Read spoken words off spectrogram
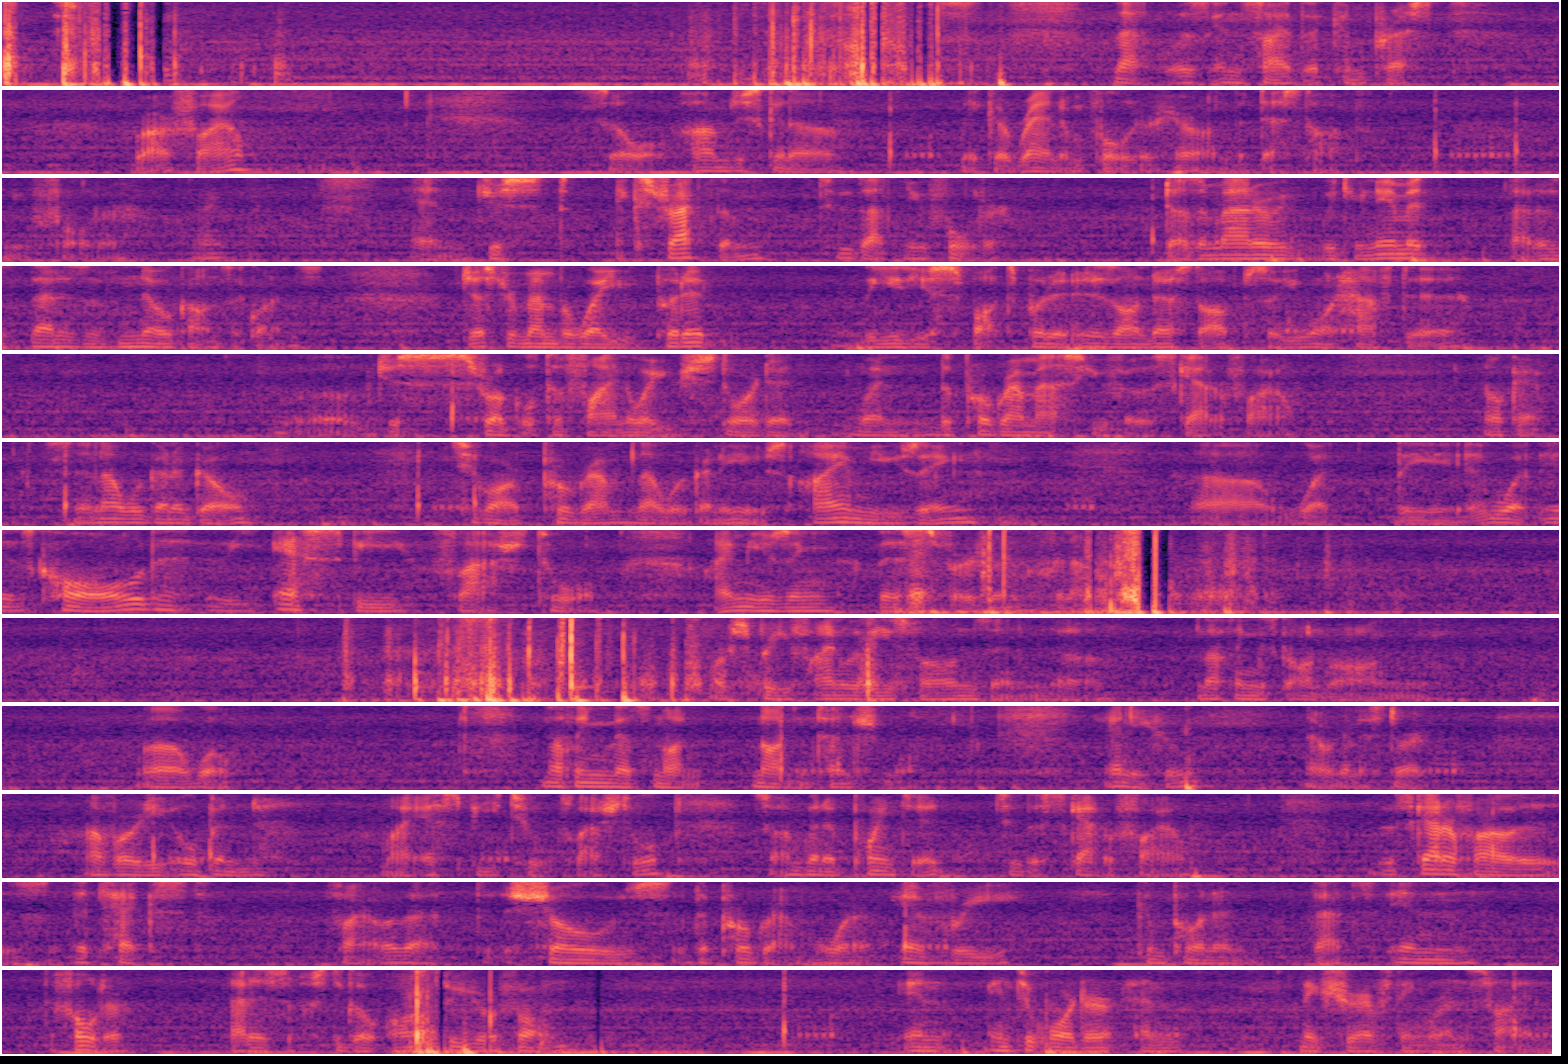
these are the files that was inside the compressed RAR file. So I'm just gonna make a random folder here on the desktop. New folder, right? And just extract them to that new folder. Doesn't matter what you name it, that is that is of no consequence. Just remember where you put it. The easiest spot to put it is on desktop, so you won't have to uh, just struggle to find where you stored it when the program asks you for the scatter file. Okay, so now we're gonna go to our program that we're gonna use. I am using uh, what the what is called the SP Flash tool. I'm using this version for now. Works pretty fine with these phones, and uh, nothing's gone wrong. Uh, well, nothing that's not not intentional. Anywho, now we're gonna start. I've already opened my SP tool, Flash tool, so I'm gonna point it to the scatter file. The scatter file is a text file that shows the program where every component that's in the folder that is supposed to go onto your phone in into order and make sure everything runs fine.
